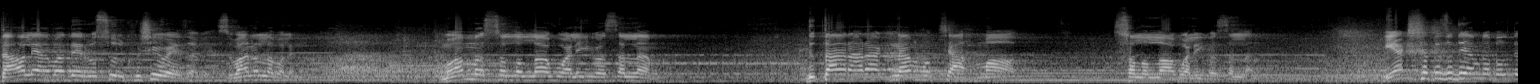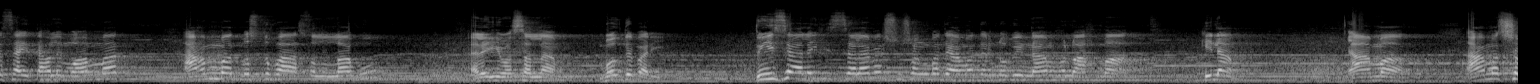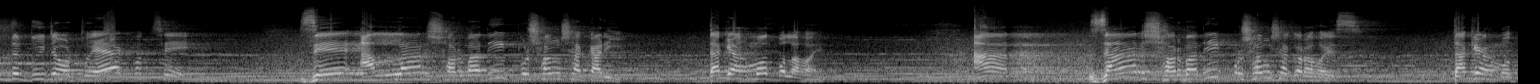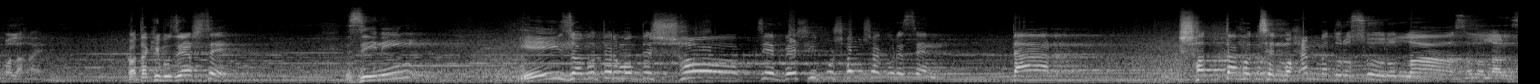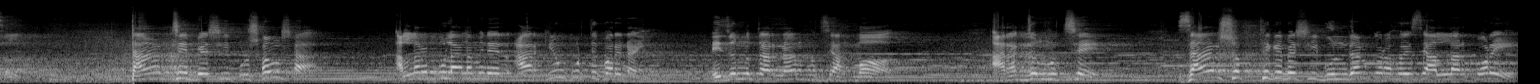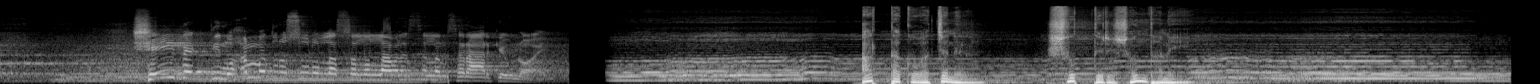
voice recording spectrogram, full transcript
তাহলে আমাদের রসুল খুশি হয়ে যাবে। সুবান আল্লাহ বলেন। মোহাম্মদ সাল্লাহ আলহি ওয়াসাল্লাম তার আর এক নাম হচ্ছে আহমদ সাল্লাহ আলহি ওয়াসাল্লাম। একসাথে যদি আমরা বলতে চাই, তাহলে মোহাম্মদ আহম্মদ মুস্তফা সাল্লাহু আলহি ওয়াসাল্লাম বলতে পারি তো ঈসা আলহিসাল্লামের সুসংবাদে আমাদের নবীর নাম হলো আহমাদ। কি নাম? আহমদ। আহমদ শব্দের দুইটা অর্থ। এক হচ্ছে যে আল্লাহর সর্বাধিক প্রশংসাকারী, তাকে আহমদ বলা হয়। আর যার সর্বাধিক প্রশংসা করা হয়েছে, তাকে আহমদ বলা হয়। কথা কি বুঝে আসছে? যিনি এই জগতের মধ্যে সবচেয়ে বেশি প্রশংসা করেছেন তার সত্তা হচ্ছেন মোহাম্মদ রসুল্লাহ সাল্লাম তার চেয়ে বেশি প্রশংসা আল্লাহ রব্বুল আলমিনের আর কেউ করতে পারে নাই। এই জন্য তার নাম হচ্ছে আহমদ। আর একজন হচ্ছে, যার সব থেকে বেশি গুণগান করা হয়েছে আল্লাহর পরে সেই ব্যক্তি মোহাম্মদ রসুল্লাহ সাল্লাম ছাড়া আর কেউ নয়। আত্মাকোয়া চ্যানেল সত্যের সন্ধানে।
